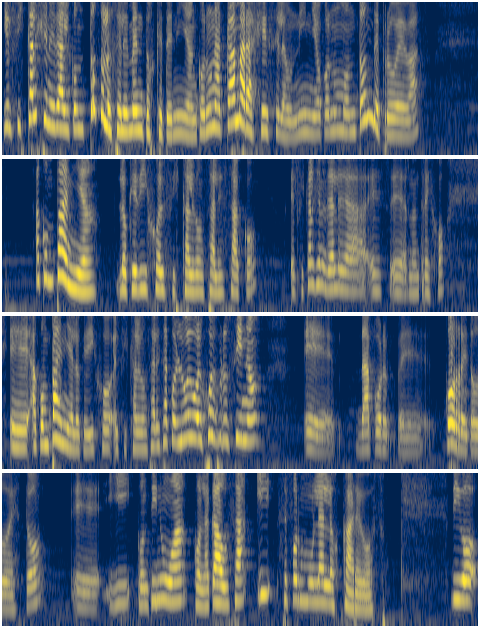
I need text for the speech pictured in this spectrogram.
y el fiscal general, con todos los elementos que tenían, con una cámara Gesell a un niño, con un montón de pruebas, acompaña lo que dijo el fiscal González Saco. El fiscal general era, es eh, Hernán Trejo. Eh, acompaña lo que dijo el fiscal González Saco. Luego el juez Brusino eh, da por. corre todo esto y continúa con la causa y se formulan los cargos. Digo,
